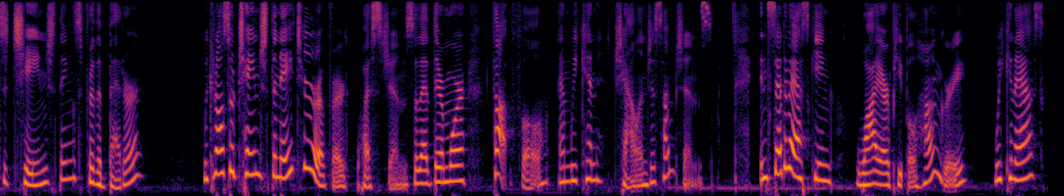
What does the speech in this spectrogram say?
to change things for the better? We can also change the nature of our questions so that they're more thoughtful and we can challenge assumptions. Instead of asking, why are people hungry? We can ask,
